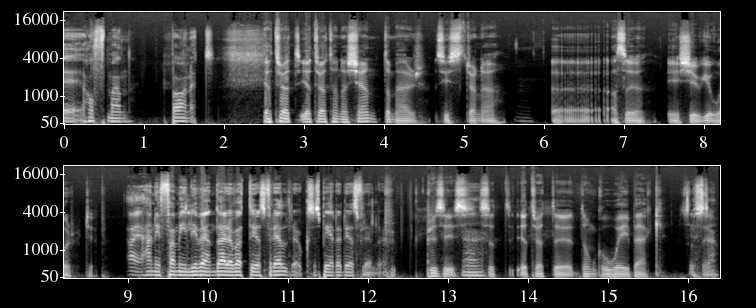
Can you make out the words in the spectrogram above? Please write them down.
eh, Hoffman-barnet. Jag tror, att, jag tror att han har känt de här systrarna eh, alltså, i 20 år typ. Aj, han är familjevän, därav att deras föräldrar också spelar deras föräldrar. Precis. Ja. Så jag tror att eh, de går way back. Så Just det.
